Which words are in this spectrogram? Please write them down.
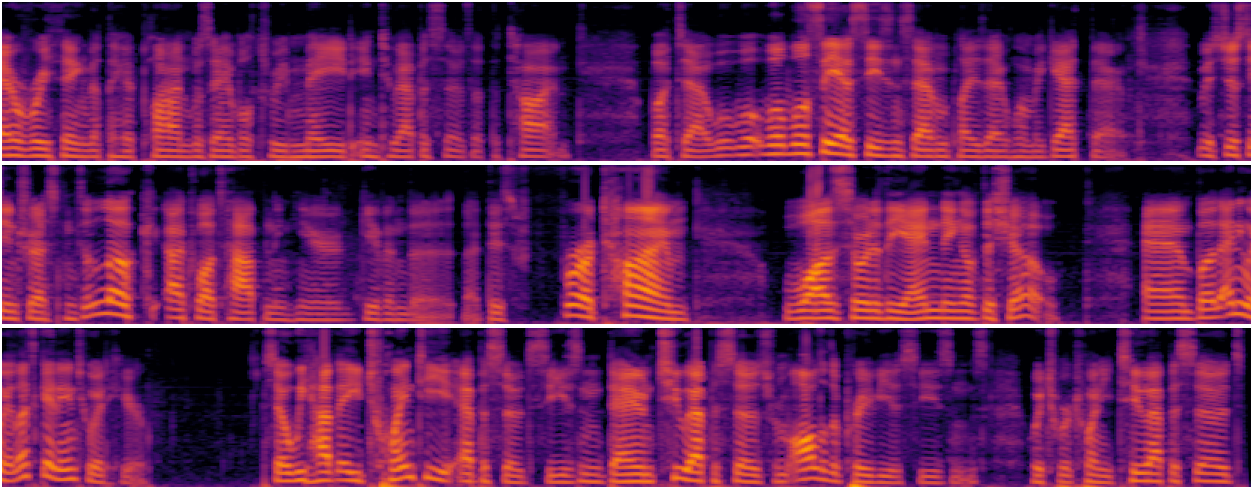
everything that they had planned was able to be made into episodes at the time. But uh, we'll, we'll, we'll see how season 7 plays out when we get there. It's just interesting to look at what's happening here, given the that this, for a time, was sort of the ending of the show. Um, but anyway, let's get into it here. So we have a 20 episode season, down two episodes from all of the previous seasons, which were 22 episodes.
